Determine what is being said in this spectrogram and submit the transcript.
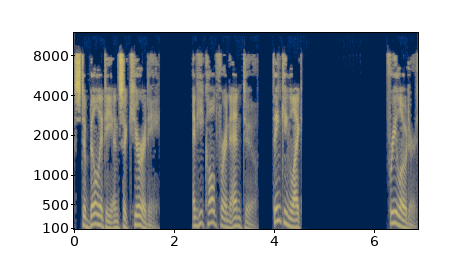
stability and security, and he called for an end to thinking like freeloaders,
